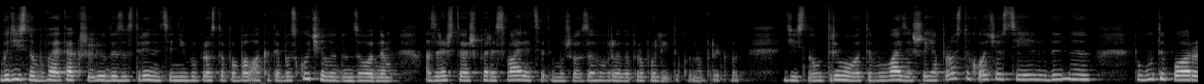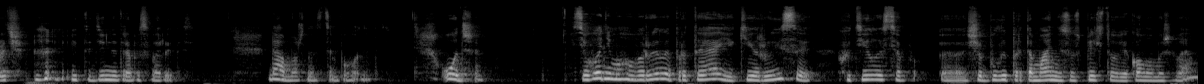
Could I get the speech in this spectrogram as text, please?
Бо дійсно буває так, що люди зустрінуться, ніби просто побалакати, бо скучили один за одним, а зрештою аж пересваряться, тому що заговорили про політику, наприклад. Дійсно, утримувати в увазі, що я просто хочу з цією людиною побути поруч, і тоді не треба сваритись. Да, можна з цим погодитись. Отже, сьогодні ми говорили про те, які риси хотілося б, е, щоб були притаманні суспільству, в якому ми живемо.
